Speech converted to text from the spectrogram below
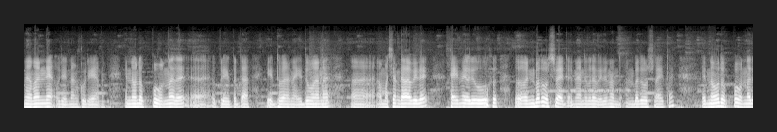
നിറഞ്ഞ ഒരിടം കൂടിയാണ്. എന്നോടൊപ്പം ഉള്ളത് പ്രിയപ്പെട്ട യദുവാണ് യദുവാണ് അമ്മശങ്കാവിൽ കഴിഞ്ഞ ഒരു ഒൻപത് വർഷമായിട്ട് ഞാനിവിടെ വരുന്നുണ്ട്. ഒൻപത് വർഷമായിട്ട് എന്നോടൊപ്പം ഒന്നത്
